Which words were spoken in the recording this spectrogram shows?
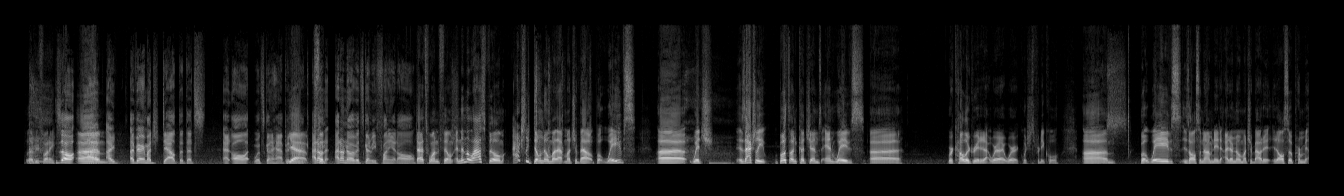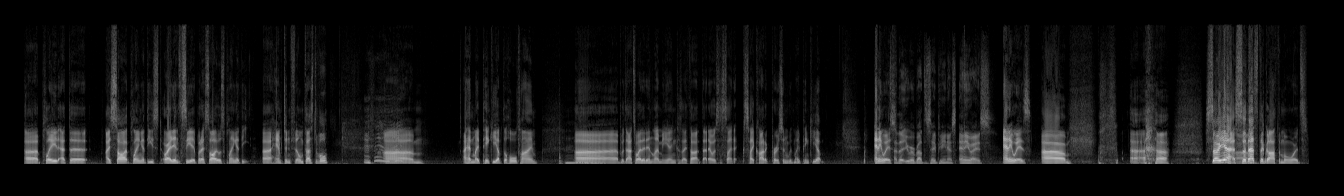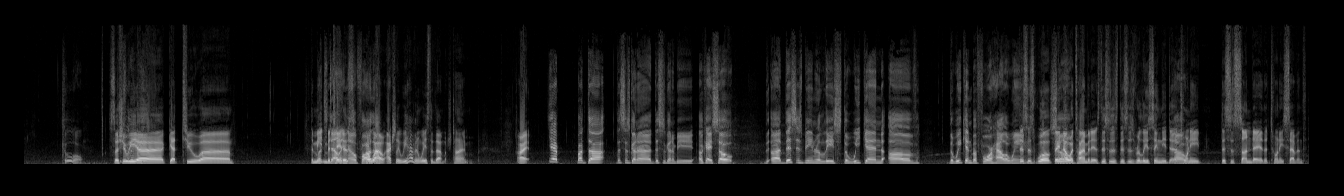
that'd be funny so Um, I, I I very much doubt that that's at all what's gonna happen. Yeah, Like, I don't I don't know if it's gonna be funny at all. That's one film. And then the last film, I actually don't know that much about, but Waves, uh, which is actually both Uncut Gems and Waves uh, were color graded at where I work, which is pretty cool. Um, but Waves is also nominated. I don't know much about it. It also perm- uh, played at the. I saw it playing at the East, or I didn't see it, but I saw it was playing at the uh, Hampton Film Festival. Um, I had my pinky up the whole time. Uh, but that's why they didn't let me in because I thought that I was a psych- psychotic person with my pinky up. Anyways, I thought you were about to say penis. Anyways, anyways, um, uh, so yeah, so Um, that's the Gotham Awards. cool. So should we uh, get to uh, the meat Let's and potatoes? no oh wow, actually we haven't wasted that much time. All right, Yep, but uh, this is gonna this is gonna be okay. So, uh, this is being released the weekend of the weekend before Halloween. this is well they know what time it is. This is this is releasing the uh, Oh. twenty. This is Sunday the twenty seventh.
